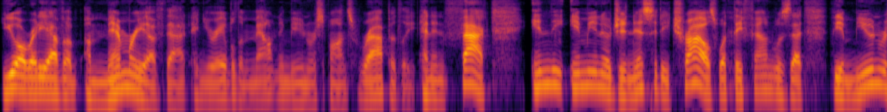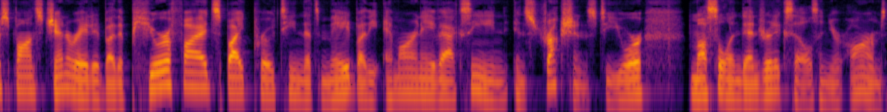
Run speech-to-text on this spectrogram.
you already have a, a, memory of that and you're able to mount an immune response rapidly. And in fact, in the immunogenicity trials, what they found was that the immune response generated by the purified spike protein that's made by the mRNA vaccine instructions to your muscle and dendritic cells in your arms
